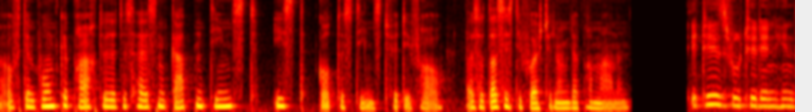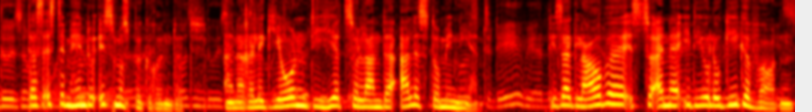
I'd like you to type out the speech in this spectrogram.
auf den Punkt gebracht würde das heißen, Gattendienst ist Gottesdienst für die Frau. Also das ist die Vorstellung der Brahmanen. Das ist im Hinduismus begründet, einer Religion, die hierzulande alles dominiert. Dieser Glaube ist zu einer Ideologie geworden,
